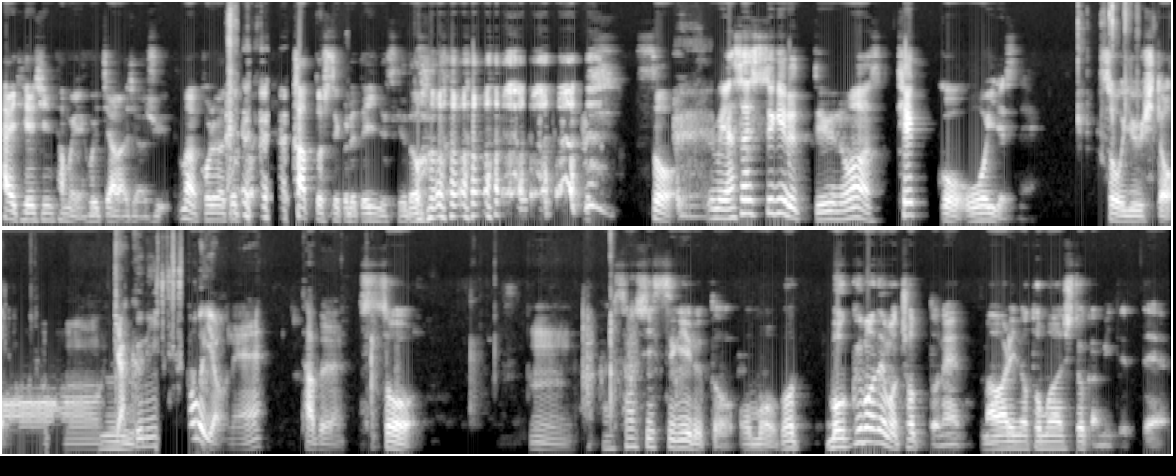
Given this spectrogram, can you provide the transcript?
太贴心，他们也会叫来叫去。まあこれはちょっと カットしてくれていいんですけど。そう。でも優しすぎるっていうのは結構多いですね。そういう人。逆にしつこいよね、多分。そう。嗯優しすぎると思う。ぼ僕もでもちょっとね、周りの友達とか見てて、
